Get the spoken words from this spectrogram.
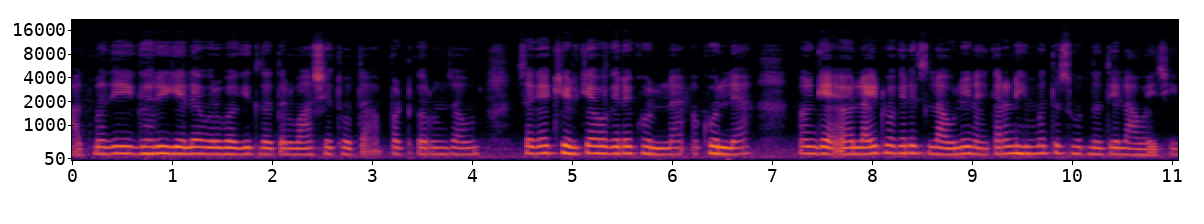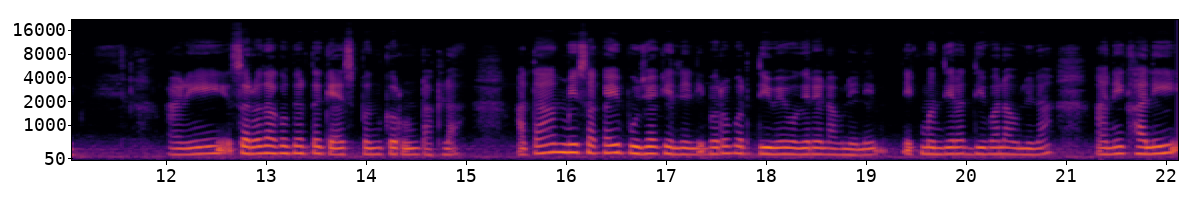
आतमध्ये घरी गेल्यावर बघितलं तर वास येत होता. पट करून जाऊन सगळ्या खिडक्या वगैरे खोलल्या खोलल्या. पण गॅ लाइट वगैरेच लावली नाही कारण हिंमतच होत नव्हती लावायची. आणि सर्वात अगोदर तर गॅस बंद करून टाकला. आता मी सकाळी पूजा केलेली बरोबर दिवे वगैरे लावलेले एक मंदिरात दिवा लावलेला आणि खाली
